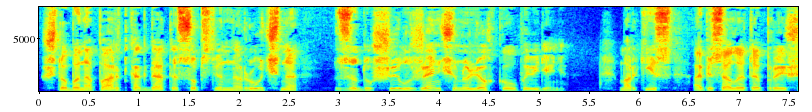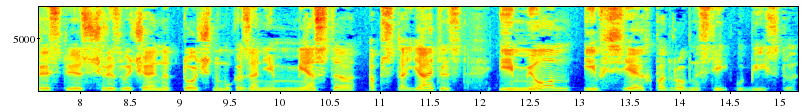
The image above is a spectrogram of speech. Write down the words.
что Бонапарт когда-то собственноручно задушил женщину легкого поведения. Маркиз описал это происшествие с чрезвычайно точным указанием места, обстоятельств, имен и всех подробностей убийства.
